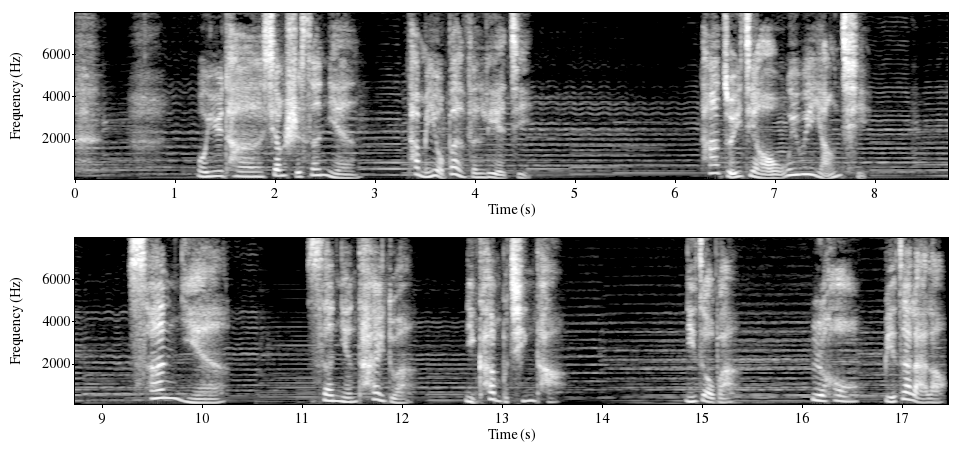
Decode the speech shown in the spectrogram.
我与他相识三年，他没有半分劣迹。他嘴角微微扬起。三年，三年太短，你看不清他。你走吧，日后别再来了。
